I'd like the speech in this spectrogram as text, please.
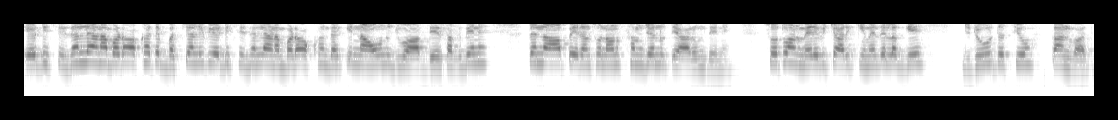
ਇਹ ਡਿਸੀਜਨ ਲੈਣਾ ਬੜਾ ਔਖਾ ਤੇ ਬੱਚਿਆਂ ਲਈ ਵੀ ਇਹ ਡਿਸੀਜਨ ਲੈਣਾ ਬੜਾ ਔਖਾ ਹੁੰਦਾ ਕਿ ਨਾ ਉਹਨੂੰ ਜਵਾਬ ਦੇ ਸਕਦੇ ਨੇ ਤੇ ਨਾ ਪੇਰੈਂਟਸ ਉਹਨਾਂ ਨੂੰ ਸਮਝਣ ਨੂੰ ਤਿਆਰ ਹੁੰਦੇ ਨੇ। ਸੋ ਤੁਹਾਨੂੰ ਮੇਰੇ ਵਿਚਾਰ ਕਿਵੇਂ ਦੇ ਲੱਗੇ? ਜਰੂਰ ਦੱਸਿਓ। ਧੰਨਵਾਦ।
